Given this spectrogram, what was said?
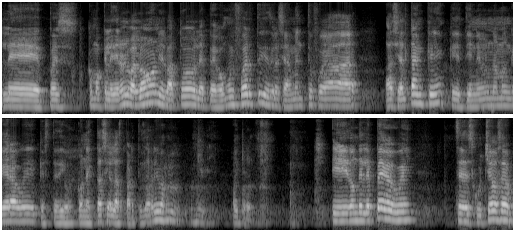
Le, pues, como que le dieron el balón y el vato le pegó muy fuerte y desgraciadamente fue a dar hacia el tanque que tiene una manguera, güey, que este, digo, conecta hacia las partes de arriba. Ay, perdón. Y donde le pega, güey, se escucha, o sea,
